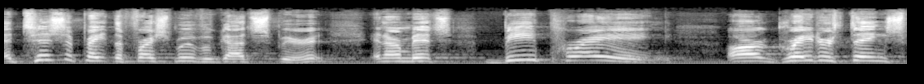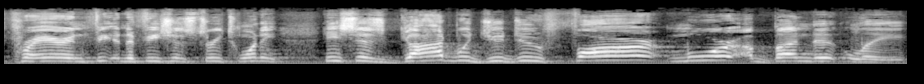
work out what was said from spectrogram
anticipate the fresh move of God's Spirit in our midst, be praying our greater things prayer in, in Ephesians 3:20. He says, "God, would you do far more abundantly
